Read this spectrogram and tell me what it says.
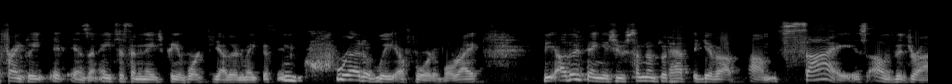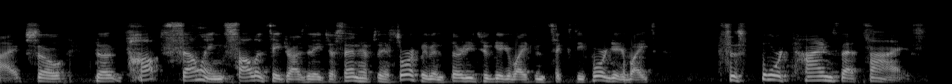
frankly, it isn't. HSN and HP have worked together to make this incredibly affordable, right? The other thing is you sometimes would have to give up um, size of the drive. So the top selling solid state drives at HSN have historically been 32 gigabytes and 64 gigabytes. This is four times that size.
